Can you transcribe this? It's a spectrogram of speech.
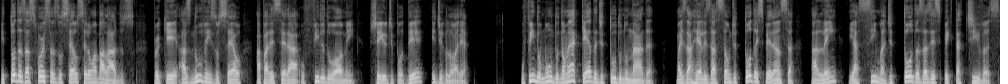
e todas as forças do céu serão abalados, porque as nuvens do céu aparecerá o Filho do Homem, cheio de poder e de glória. O fim do mundo não é a queda de tudo no nada, mas a realização de toda a esperança, além e acima de todas as expectativas,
